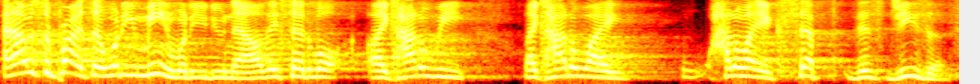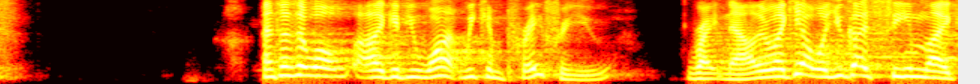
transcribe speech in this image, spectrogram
And I was surprised. I said, What do you mean? What do you do now? They said, Well, like, how do we like, how do I, how do I accept this Jesus? And so I said, well, like, if you want, we can pray for you right now. They're like, yeah, well, you guys seem like,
